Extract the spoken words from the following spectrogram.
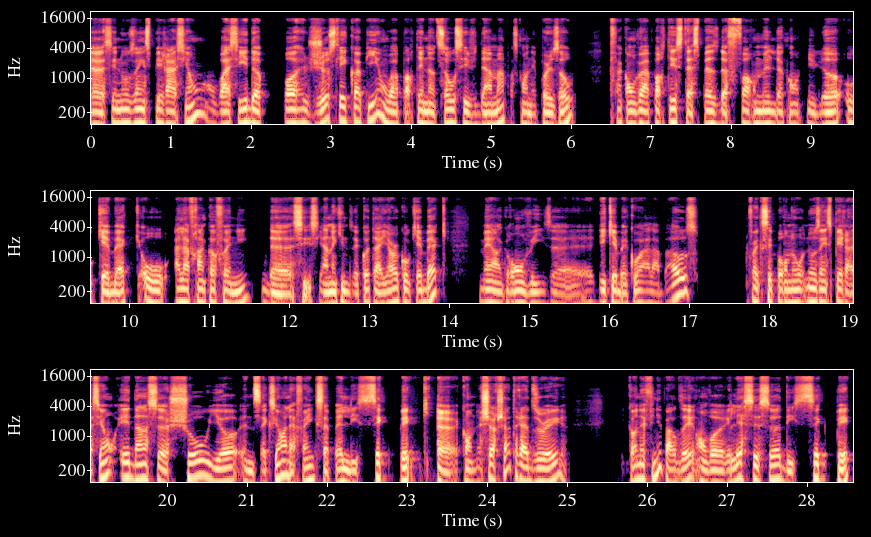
euh, c'est nos inspirations. On va essayer de pas juste les copier. On va apporter notre sauce, évidemment, parce qu'on n'est pas eux autres. Fait qu'on veut apporter cette espèce de formule de contenu-là au Québec, au, à la francophonie, s'il y en a qui nous écoutent ailleurs qu'au Québec. Mais en gros, on vise euh, les Québécois à la base. Fait que c'est pour nos, inspirations. Et dans ce show, il y a une section à la fin qui s'appelle les sick pics euh, qu'on a cherché à traduire et qu'on a fini par dire on va laisser ça des sick pics.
